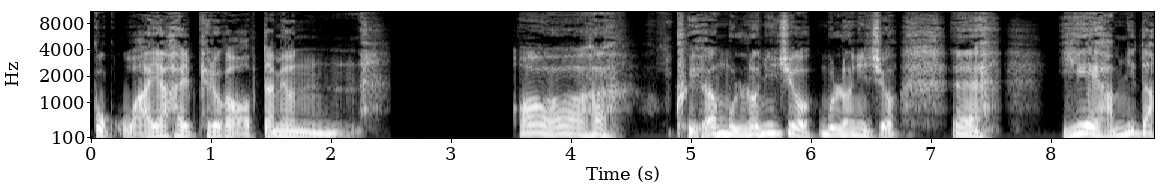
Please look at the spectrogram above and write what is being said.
꼭 와야 할 필요가 없다면 어, 그야 물론이죠, 물론이죠. 예, 이해합니다.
